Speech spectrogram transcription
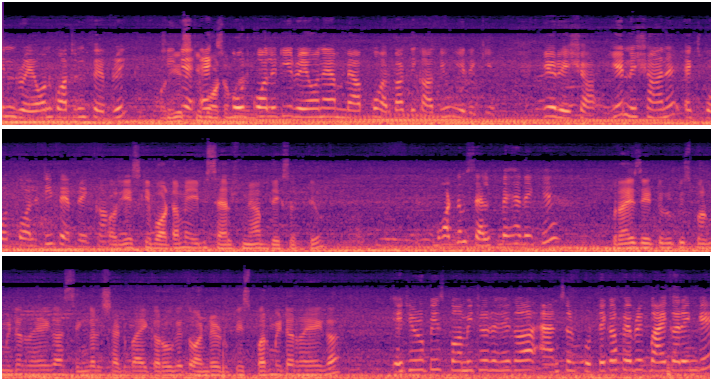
इन रेन कॉटन फैब्रिक ठीक है एक्सपोर्ट क्वालिटी रेयन है मैं आपको हर बार दिखाती हूँ ये देखिए। ये रेशा ये निशान है एक्सपोर्ट क्वालिटी फैब्रिक का। और ये इसकी बॉटम है ये भी सेल्फ में आप देख सकते हो। बॉटम सेल्फ में है देखिए। Price eighty rupees per metre रहेगा सिंगल शर्ट बाय करोगे तो हंड्रेड रुपीज़ पर मीटर रहेगा। एटी रुपीज़ पर मीटर रहेगा एंड सिर्फ़ कुर्ते का फैब्रिक बाय करेंगे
